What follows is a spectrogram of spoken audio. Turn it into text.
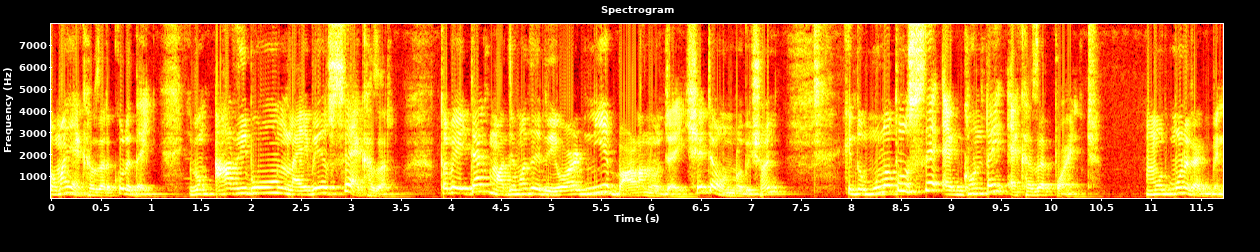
কমায় এক হাজার করে দেয় এবং আজীবন লাইভে হচ্ছে এক হাজার। তবে এটা মাঝে মাঝে রিওয়ার্ড নিয়ে বাড়ানো যায়, সেটা অন্য বিষয়। কিন্তু মূলত হচ্ছে এক ঘন্টায় এক হাজার পয়েন্ট মনে রাখবেন,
